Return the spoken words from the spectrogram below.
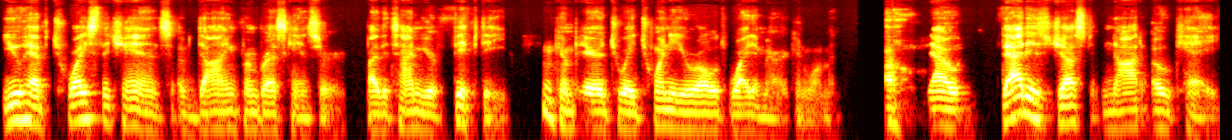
you have twice the chance of dying from breast cancer by the time you're 50 hmm. compared to a 20 year old white American woman. Oh. Now, that is just not okay.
